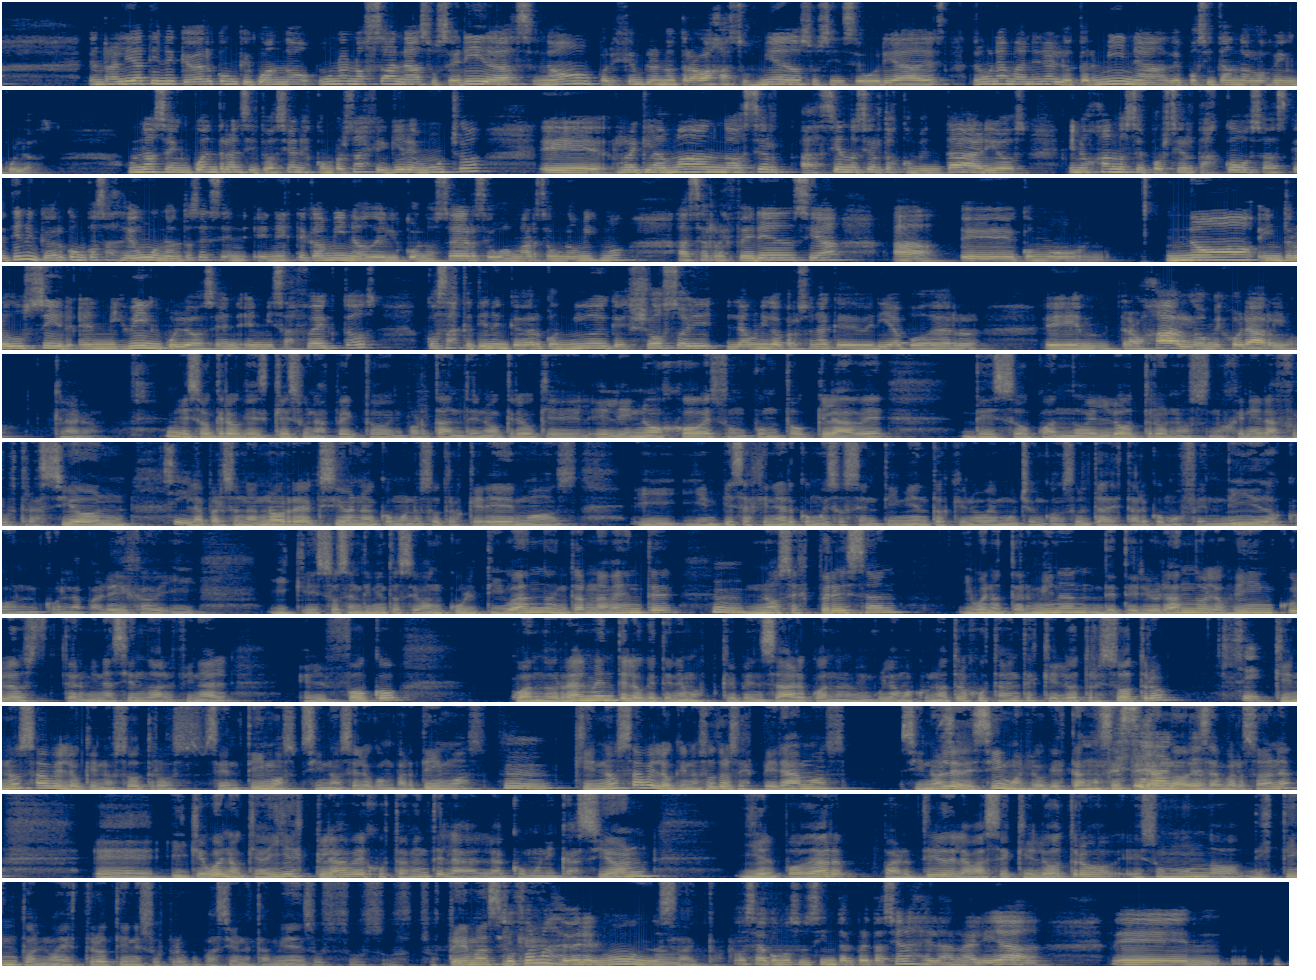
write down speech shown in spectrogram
en realidad tiene que ver con que cuando uno no sana sus heridas, ¿no? Por ejemplo, no trabaja sus miedos, sus inseguridades, de alguna manera lo termina depositando en los vínculos. Uno se encuentra en situaciones con personas que quiere mucho, eh, reclamando, haciendo ciertos comentarios, enojándose por ciertas cosas que tienen que ver con cosas de uno. Entonces, en, este camino del conocerse o amarse a uno mismo, hace referencia a eh, como no introducir en mis vínculos, en, mis afectos, cosas que tienen que ver conmigo y que yo soy la única persona que debería poder eh, trabajarlo, mejorarlo. Claro. Mm. Eso creo que es, que es un aspecto importante, ¿no? Creo que el, enojo es un punto clave de eso cuando el otro nos, genera frustración, la persona no reacciona como nosotros queremos, y, empieza a generar como esos sentimientos que uno ve mucho en consulta de estar como ofendidos con, con la pareja y, y, que esos sentimientos se van cultivando internamente, mm. no se expresan y bueno, terminan deteriorando los vínculos, termina siendo al final el foco cuando realmente lo que tenemos que pensar cuando nos vinculamos con otro justamente es que el otro es otro que no sabe lo que nosotros sentimos si no se lo compartimos, mm. que no sabe lo que nosotros esperamos si no le decimos lo que estamos esperando de esa persona, eh, y que bueno, que ahí es clave justamente la, comunicación y el poder partir de la base que el otro es un mundo distinto al nuestro, tiene sus preocupaciones también, sus, sus, temas. Sus formas de ver el mundo. Exacto. O sea, como sus interpretaciones de la realidad. Eh,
